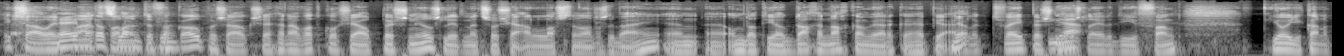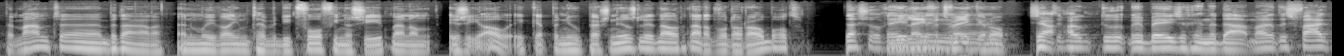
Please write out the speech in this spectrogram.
Ik zou in Nee, maar dat plaats van het te verkopen, zou ik zeggen, nou wat kost jouw personeelslid met sociale lasten en alles erbij? En eh, omdat die ook dag en nacht kan werken, heb je eigenlijk twee personeelsleden die je vangt. Joh, je kan het per maand eh, betalen. En dan moet je wel iemand hebben die het voorfinanciert. Maar dan is het, oh, ik heb een nieuw personeelslid nodig. Nou, dat wordt een robot. Dat soort die levert twee keer op. eh, zitten Ja. we ook druk mee bezig inderdaad. Maar het is vaak,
